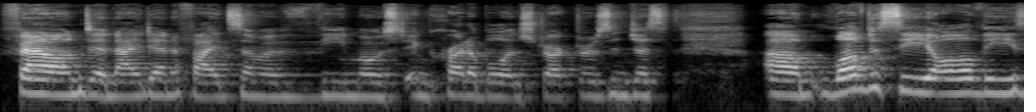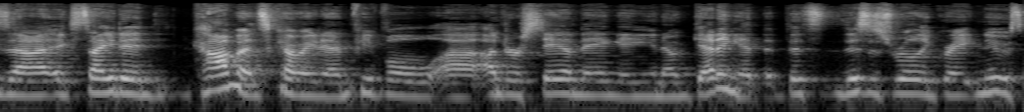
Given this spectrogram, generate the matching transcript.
found and identified some of the most incredible instructors, and just um, love to see all these uh, excited comments coming in, people uh, understanding and you know getting it that this this is really great news.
